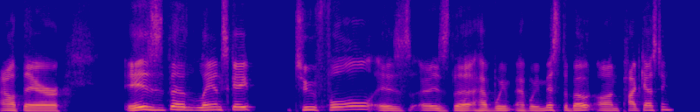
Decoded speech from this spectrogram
out there. Is the landscape too full? Is is the have we have we missed the boat on podcasting?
